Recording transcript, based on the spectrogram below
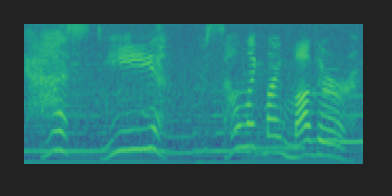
Castti, you sound like my mother.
